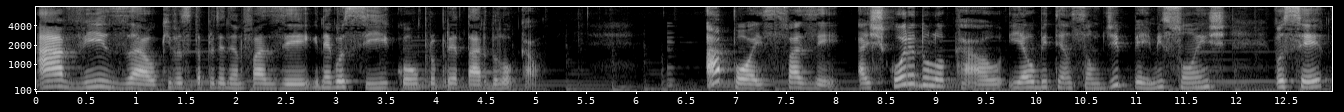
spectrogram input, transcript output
avisa o que você está pretendendo fazer e negocie com o proprietário do local. Após fazer a escolha do local e a obtenção de permissões, você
